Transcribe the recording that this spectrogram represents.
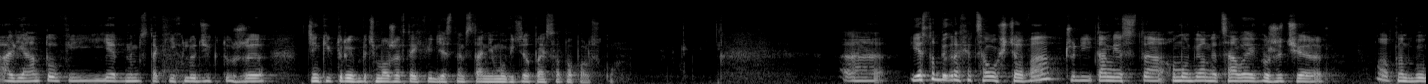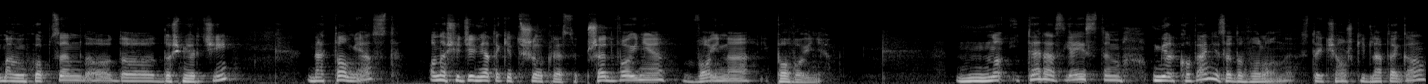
aliantów i jednym z takich ludzi, którzy, dzięki którym być może w tej chwili jestem w stanie mówić do Państwa po polsku. E, jest to biografia całościowa, czyli tam jest e, omówione całe jego życie, odkąd był małym chłopcem do, do, do śmierci. Natomiast ona się dzieli na takie trzy okresy: przedwojnie, wojna i po wojnie. No i teraz ja jestem umiarkowanie zadowolony z tej książki, dlatego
